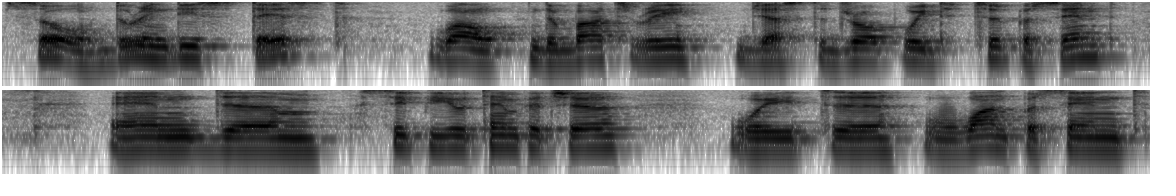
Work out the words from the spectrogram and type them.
so during this test wow the battery just dropped with 2% and um, CPU temperature with 1% uh,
